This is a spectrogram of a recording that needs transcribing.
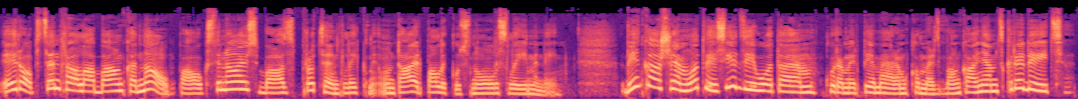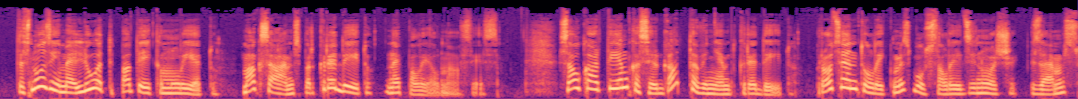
Eiropas centrālā banka nav paaugstinājusi bāzes procentu likmi, un tā ir palikusi nulles līmenī. Vienkāršiem Latvijas iedzīvotājiem, kuram ir piemēram Komercbankā ņemts kredīts, tas nozīmē ļoti patīkamu lietu. Maksājums par kredītu nepalielināsies. Savukārt tiem, kas ir gatavi ņemt kredītu, procentu likmes būs salīdzinoši zemes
